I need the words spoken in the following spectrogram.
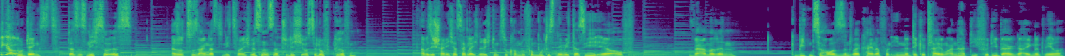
Digga! du denkst, dass es nicht so ist. Also zu sagen, dass die nichts von euch wissen, ist natürlich aus der Luft gegriffen. Aber sie scheinen nicht aus der gleichen Richtung zu kommen. Du vermutest nämlich, dass sie eher auf wärmeren Gebieten zu Hause sind, weil keiner von ihnen eine dicke Kleidung anhat, die für die Berge geeignet wäre.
